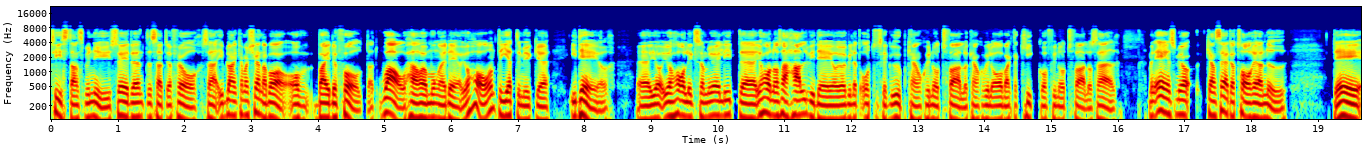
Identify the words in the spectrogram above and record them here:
tisdagens meny så är det inte så att jag får så här. Ibland kan man känna bara av by default att wow, här har jag många idéer. Jag har inte jättemycket idéer. Eh, jag, jag har liksom, jag är lite, jag har några så här halvidéer och jag vill att Otto ska gå upp kanske i något fall och kanske vill avvakta kickoff i något fall och så här. Men en som jag kan säga att jag tar redan nu det är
